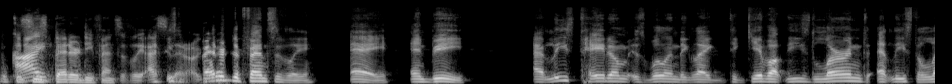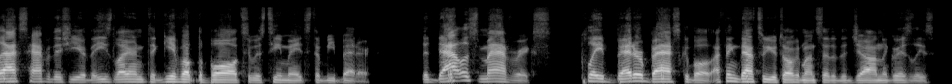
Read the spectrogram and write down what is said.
Because he's better defensively. I see that argument. better defensively, A, and B, at least Tatum is willing to like to give up. He's learned at least the last half of this year that he's learned to give up the ball to his teammates to be better. The Dallas Mavericks play better basketball. I think that's who you're talking about instead of the Ja the Grizzlies.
